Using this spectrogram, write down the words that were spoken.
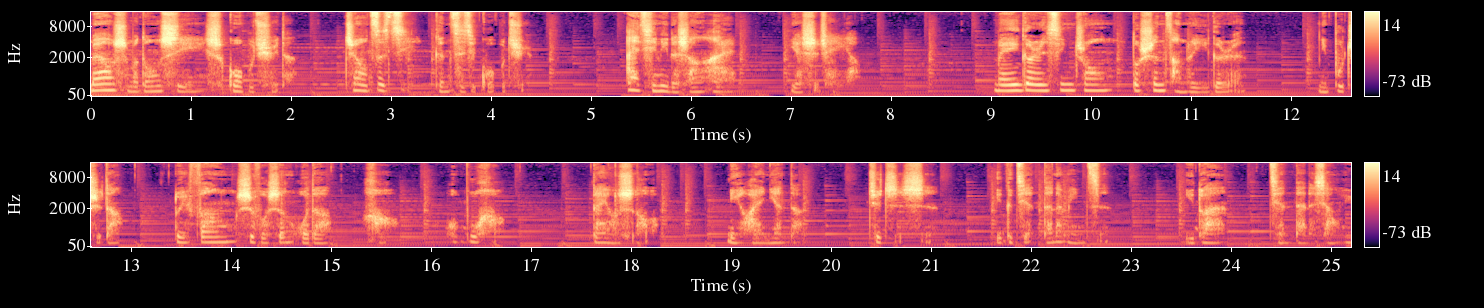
没有什么东西是过不去的，只有自己跟自己过不去。爱情里的伤害也是这样。每一个人心中都深藏着一个人，你不知道对方是否生活的好或不好，但有时候你怀念的却只是一个简单的名字，一段简单的相遇。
